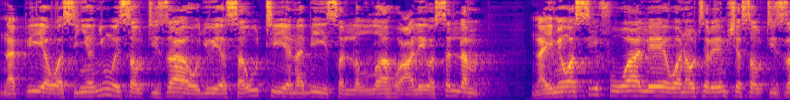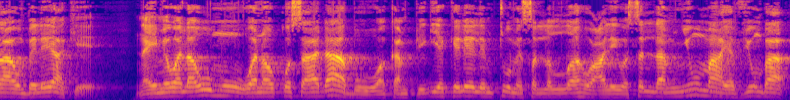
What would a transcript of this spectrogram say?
na pia wasinyanyue sauti zao juu ya sauti ya Nabii sallallahu alaihi wasallam na imewasifu wale wanaoteremsha sauti zao mbele yake na imewalaumu wanaokosa adabu wakampigia kelele mtume sallallahu alaihi wasallam nyuma ya vyumba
